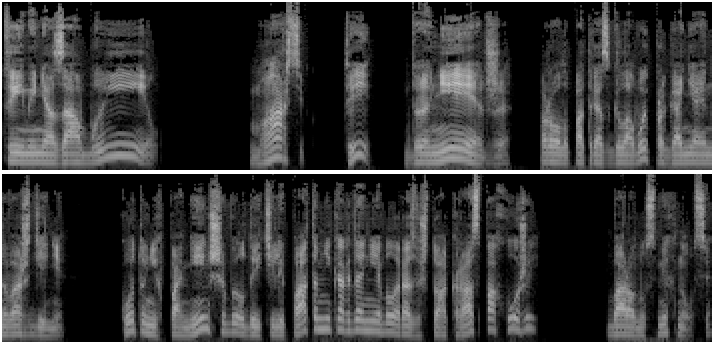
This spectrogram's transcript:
«Ты меня забыл!» «Марсик, ты? Да нет же!» Ролла потряс головой, прогоняя наваждение. Кот у них поменьше был, да и телепатом никогда не был, разве что окрас похожий. Барон усмехнулся.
